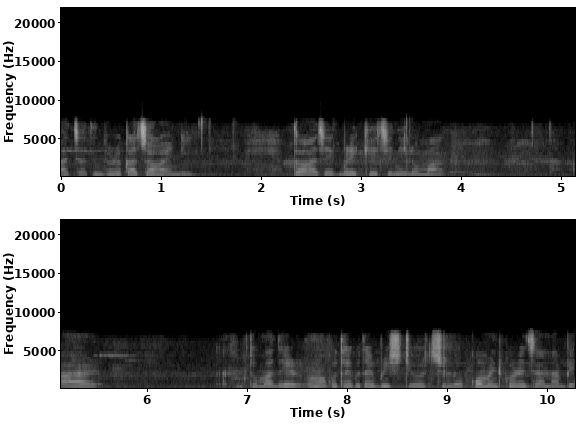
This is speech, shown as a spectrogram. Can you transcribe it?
আর চার দিন ধরে কাচা হয়নি। তো আজ একবারে কেচে নিল মা। আর তোমাদের কোথায় কোথায় বৃষ্টি হচ্ছিল কমেন্ট করে জানাবে।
